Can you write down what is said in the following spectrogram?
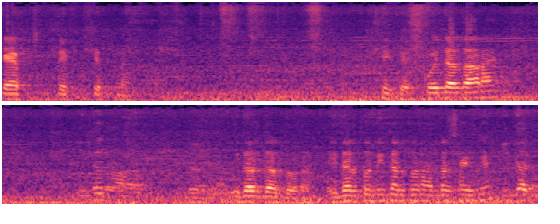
गैप देख कितना ठीक है कोई दर्द आ रहा है? इधर इधर दर्द हो रहा है। इधर तो नहीं दर्द हो रहा अंदर साइड में? इधर।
